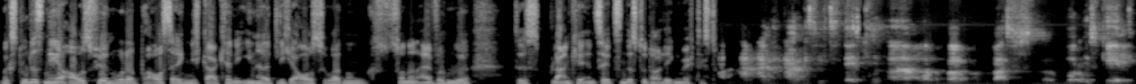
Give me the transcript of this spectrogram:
Magst du das näher ausführen oder brauchst du eigentlich gar keine inhaltliche Ausordnung, sondern einfach nur das blanke Entsetzen, das du darlegen möchtest? Angesichts dessen, äh, was, worum es geht,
